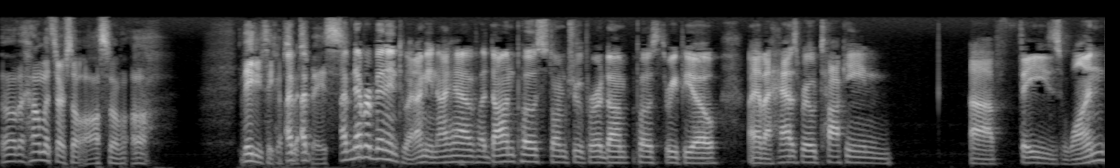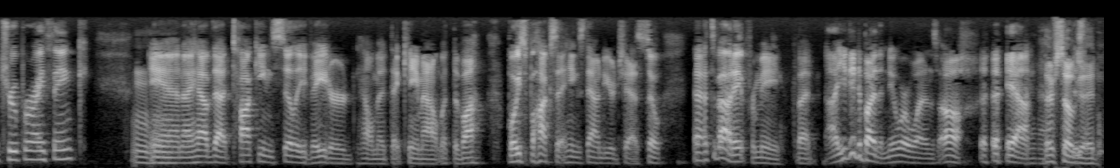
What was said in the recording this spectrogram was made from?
Oh, the helmets are so awesome. Oh. They do take up some I've- space. I've never been into it. I mean, I have a Don Post Stormtrooper, a Don Post 3PO. I have a Hasbro talking uh, Phase One Trooper, I think, Mhm. and I have that talking silly Vader helmet that came out with the vo- voice box that hangs down to your chest. So that's about it for me. But Uh, you need to buy the newer ones. Oh, yeah. They're so There's- good.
